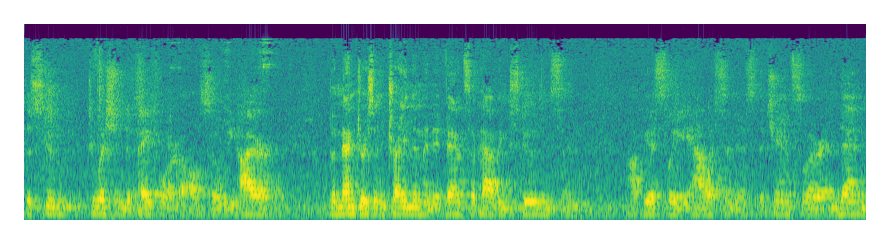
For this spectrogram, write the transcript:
the student tuition to pay for it all. So we hire the mentors and train them in advance of having students, and obviously Allison is the chancellor, and then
